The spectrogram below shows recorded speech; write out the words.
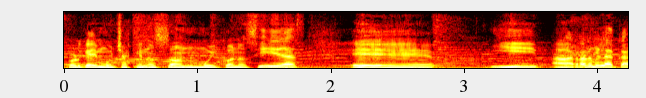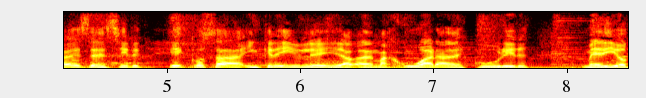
porque hay muchas que no son muy conocidas. Eh, y agarrarme la cabeza y decir qué cosa increíble y además jugar a descubrir medio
